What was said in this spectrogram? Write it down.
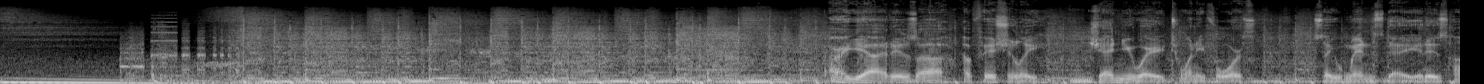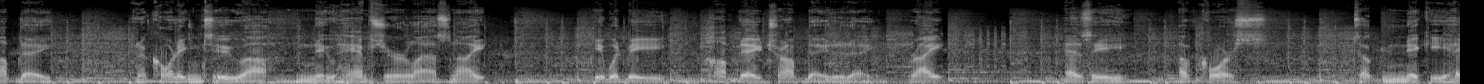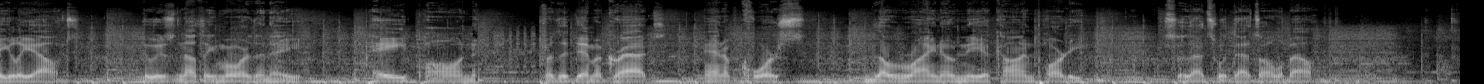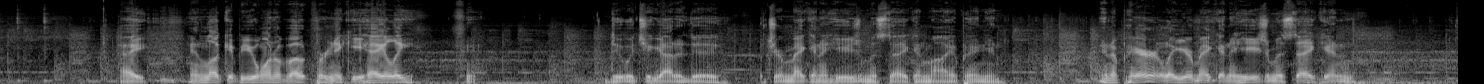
All right, yeah, it is uh, officially January 24th, say Wednesday. It is hump day. And according to uh, New Hampshire last night, it would be hump day, Trump day today, right? As he, of course, took Nikki Haley out, who is nothing more than a paid pawn for the Democrats and, of course, the Rhino Neocon Party. So that's what that's all about. Hey, and look, if you want to vote for Nikki Haley, do what you got to do. But you're making a huge mistake, in my opinion. And apparently, you're making a huge mistake in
